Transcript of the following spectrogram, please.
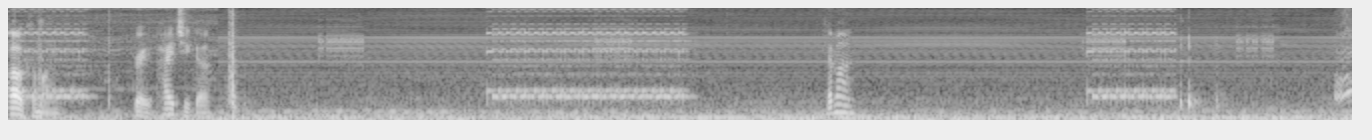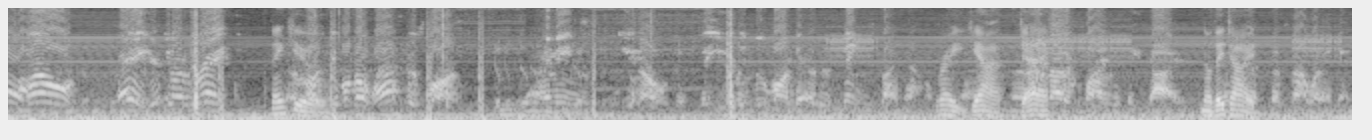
Oh, come on. Great. Hi, Chica. Come on. Hello, hello. Hey, you're doing great. Thank Uh, you. Most people don't last this long. I mean, you know, they usually move on to other things by now. Right, yeah, Uh, death. I'm not implying that they died. No, they died. that- that's not what I meant.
